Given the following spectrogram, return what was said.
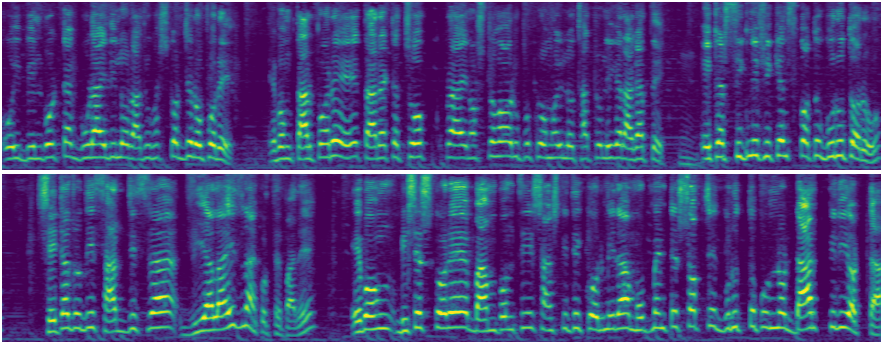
ওই বিলবোর্ডটা গুড়াই দিল রাজু ভাস্কর্যের ওপরে এবং তারপরে তার একটা চোখ প্রায় নষ্ট হওয়ার উপক্রম হইল ছাত্রলীগের হুম। এটার সিগনিফিকেন্স কত গুরুতর সেটা যদি সার্জিসরা রিয়ালাইজ না করতে পারে এবং বিশেষ করে বামপন্থী সাংস্কৃতিক কর্মীরা মুভমেন্টের সবচেয়ে গুরুত্বপূর্ণ ডার্ক পিরিয়ডটা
